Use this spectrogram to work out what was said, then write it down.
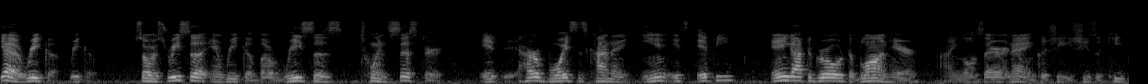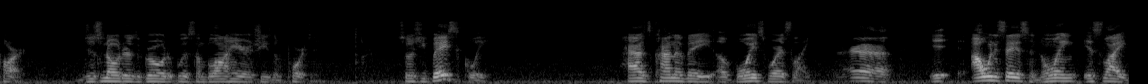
Yeah, Rika, Rika. So it's Risa and Rika, but Risa's twin sister. It her voice is kind of in. It's iffy. And you got the girl with the blonde hair. I ain't gonna say her name because she she's a key part. Just know there's a girl with some blonde hair and she's important. So she basically has kind of a, a voice where it's like, it. I wouldn't say it's annoying. It's like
